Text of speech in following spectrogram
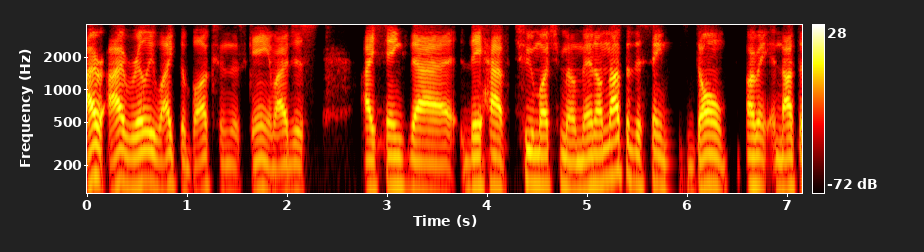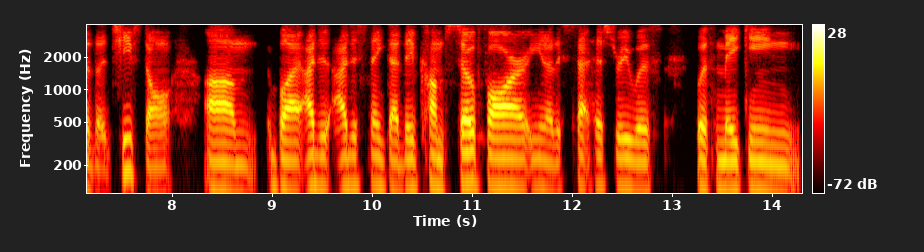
I I really like the Bucks in this game. I just I think that they have too much momentum. Not that the Saints don't. I mean, not that the Chiefs don't. Um, but I just I just think that they've come so far. You know, they set history with with making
